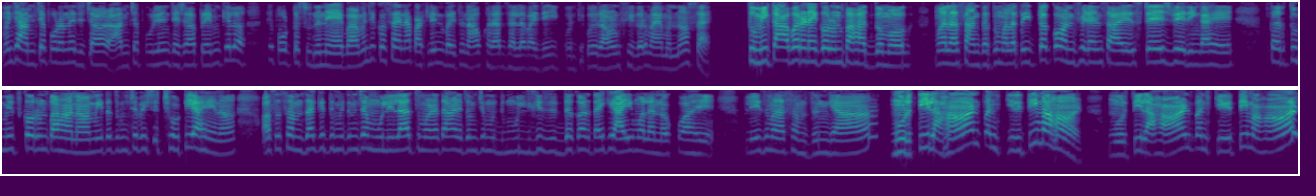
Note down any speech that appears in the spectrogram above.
म्हणजे आमच्या पोराने ज्याच्यावर आमच्या पुरीने ज्याच्यावर प्रेम केलं ते पोट सुद्धा नाही आहे बा? म्हणजे कसं आहे ना पाटलीन बाईचं नाव खराब झालं पाहिजे. कोणती कोणी राऊंड फिगर माय म्हणणं असं आहे. तुम्ही का बरं नाही करून पाहत ग मग? मला सांगता तुम्हाला तर इतकं कॉन्फिडन्स आहे स्टेज डेअरिंग आहे. तर तुम्हीच करून पहा ना. मी तर तुमच्यापेक्षा छोटी आहे ना. असं समजा की तुम्ही तुमच्या मुलीलाच म्हणता आणि तुमची मुलगी जिद्द करताय की आई मला नको आहे. प्लीज मला समजून घ्या. मूर्ती लहान पण कीर्ती महान. मूर्ती लहान पण कीर्ती महान.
